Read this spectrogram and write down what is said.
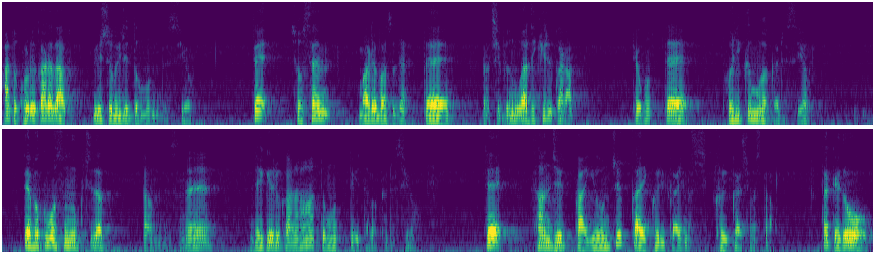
あとこれからだという人もいると思うんですよ。で所詮丸抜であって自分はできるからって思って取り組むわけですよ。で僕もその口だったんですね。できるかなと思っていたわけですよ。で30回40回繰り返し繰り返しました。だけど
